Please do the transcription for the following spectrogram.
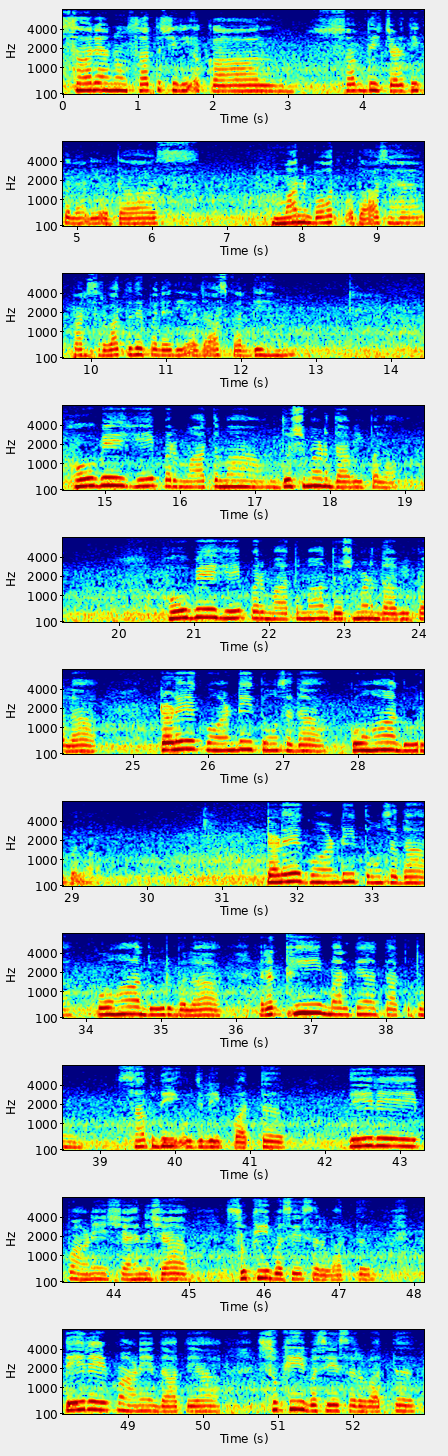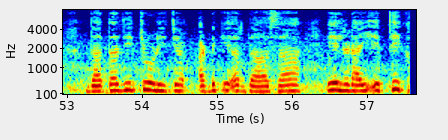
ਸਾਰਿਆਂ ਨੂੰ ਸਤਿ ਸ਼੍ਰੀ ਅਕਾਲ। ਸਭ ਦੀ ਚੜ੍ਹਦੀ ਕਲਾ ਦੀ ਅਰਦਾਸ। ਮਨ ਬਹੁਤ ਉਦਾਸ ਹੈ, ਪਰ ਸਰਬੱਤ ਦੇ ਭਲੇ ਦੀ ਅਰਦਾਸ ਕਰਦੀ ਹਾਂ। ਹੋਵੇ हे ਪਰਮਾਤਮਾ, ਦੁਸ਼ਮਣ ਦਾ ਵੀ ਭਲਾ। ਹੋਵੇ हे ਪਰਮਾਤਮਾ, ਦੁਸ਼ਮਣ ਦਾ ਵੀ ਭਲਾ। ਟਲੇ ਕੁਆਂਡੀ ਤੋਂ ਸਦਾ, ਕੋਹਾਂ ਦੂਰ ਬਲਾ। ਟਲੇ ਗੁਆਂਢੀ ਤੋਂ ਸਦਾ, ਕੋਹਾਂ ਦੂਰ ਬਲਾ, ਰੱਖੀ ਮਰਦਿਆਂ ਤੱਕ ਤੂੰ, ਸਭ ਦੀ ਉਜਲੀ ਪੱਤ, ਤੇਰੇ ਭਾਣੇ ਸ਼ਹਿਨਸ਼ਾਹ, ਸੁਖੀ ਬਸੇ ਸਰਵਤ, ਤੇਰੇ ਭਾਣੇ ਦਾਤਿਆ, ਸੁਖੀ ਬਸੇ ਸਰਵਤ, ਦਾਤਾ ਜੀ ਝੋਲੀ ਚ ਅੱਡ ਕੇ ਅਰਦਾਸ ਆ, ਇਹ ਲੜਾਈ ਇੱਥੇ ਹੀ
